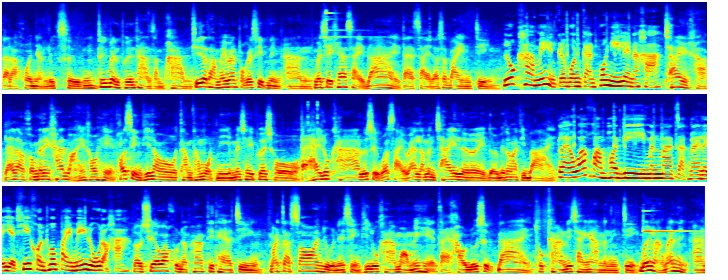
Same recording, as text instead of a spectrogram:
แต่ละคนอย่างลึกซึ้ง ซึ่งเป็นพื้นฐานสำคัญ ที่จะทำให้แว่นโปรเกรสซีฟหนึ่งอัน ไม่ใช่แค่ใส่ได้ แต่ใส่แล้วสบายจริงๆ ลูกค้าไม่เห็นกระบวนการพวกนี้เลยนะคะ ใช่ครับ และเราก็ไม่ได้คาดหวังให้เขาเห็น เพราะสิ่งที่เราทำทั้งหมดนี้ไม่ใช่เพื่อโชว์แต่ให้ลูกค้ารู้สึกว่าใส่แว่นแล้วมันใช่เลย โดยไม่ต้องอธิบาย แปลว่าความพอดีมันมาจากรายละเอียดที่คนทั่วไปไม่รู้เหรอคะเราเชื่อว่าคุณภาพที่แท้จริง มักจะซ่อนอยู่ในสิ่งที่ลูกค้ามองไม่เห็น แต่เขารู้สึกได้ ทุกครั้งที่ใช้งานมันจริงๆเบื้องหลังแว่นหนึ่งอัน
